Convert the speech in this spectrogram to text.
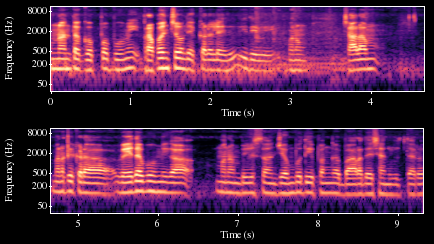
ఉన్నంత గొప్ప భూమి ప్రపంచంలో ఎక్కడ లేదు. ఇది మనం చాలా మనకి ఇక్కడ వేద భూమిగా మనం పిలుస్తాం. జంబు దీపంగా భారతదేశాన్ని పిలుస్తారు.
